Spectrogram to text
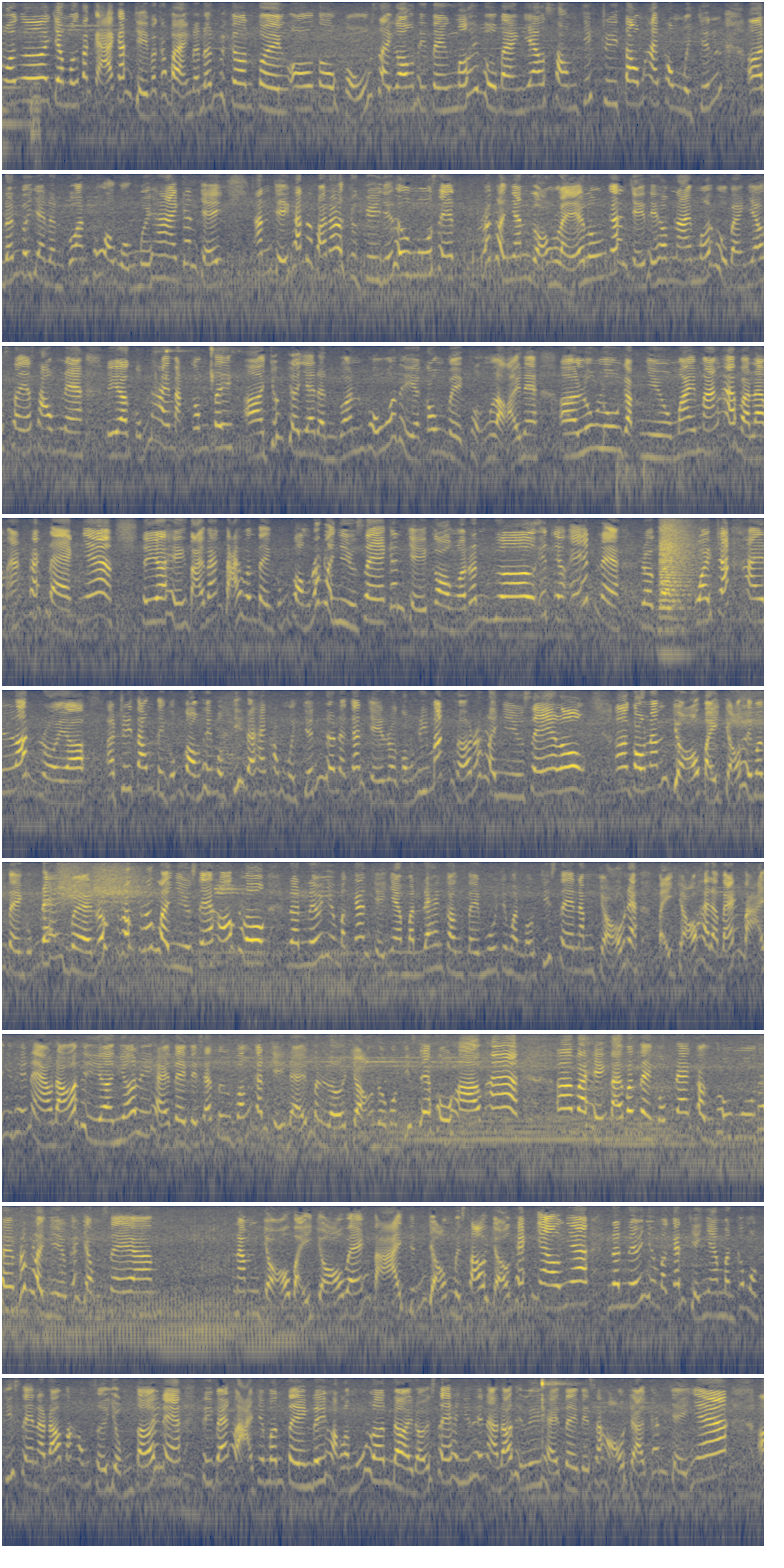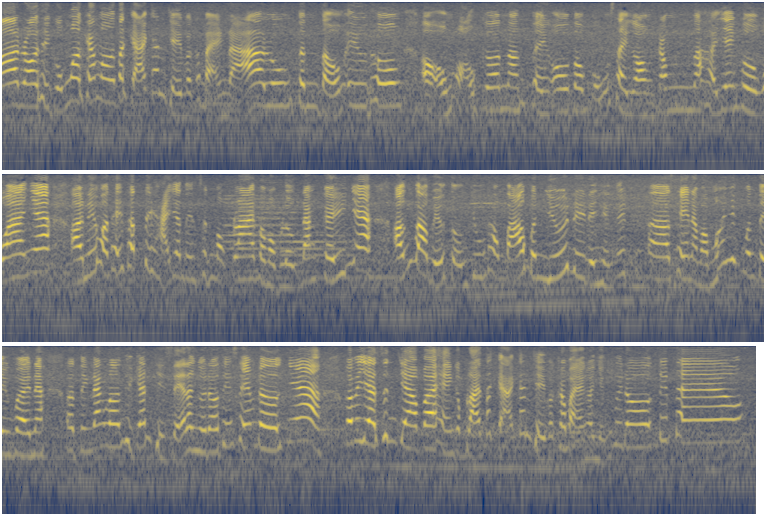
Chào mọi người, chào mừng tất cả các anh chị và các bạn đã đến với kênh Tuyền ô tô cũ Sài Gòn. Thì Tuyền mới vừa bàn giao xong chiếc Triton 2019 à, đến với gia đình của anh Phú ở quận 12 các anh chị. Anh chị khách phải nói là cực kỳ dễ thương mua xe rất là nhanh gọn lẹ luôn. Các anh chị thì hôm nay mới vừa bàn giao xe xong nè thì à, cũng thay mặt công ty à, chúc cho gia đình của anh Phú thì ờ, công việc thuận lợi nè à, luôn luôn gặp nhiều may mắn à, và làm ăn phát đạt nha. Thì à, hiện tại bán tải bên tiền cũng còn rất là nhiều xe. Các anh chị còn ở Ranger XLS nè rồi còn quay trắc Hilux rồi ờ, à, à, tông thì cũng còn thêm một chiếc đời 2019 nữa nè các anh chị rồi còn đi mắt nữa rất là nhiều xe luôn. À, còn 5 chỗ 7 chỗ thì bên tiền cũng đang về rất rất rất là nhiều xe hot luôn. Nên nếu như mà các anh chị nhà mình đang cần tìm mua cho mình một chiếc xe 5 chỗ nè 7 chỗ hay là bán tải như thế nào đó thì à, nhớ liên hệ tiền thì sẽ tư vấn các anh chị để mình lựa chọn được một chiếc xe phù hợp ha. À, và hiện tại bên tiền cũng đang cần thu mua thêm rất là nhiều các dòng xe 5 chỗ, 7 chỗ bán tải, 9 chỗ, 16 chỗ khác nhau nha. Nên nếu như mà các anh chị nhà mình có một chiếc xe nào đó mà không sử dụng tới nè Thì bán lại cho bên tiền đi hoặc là muốn lên đời đổi xe hay như thế nào đó thì liên hệ tiền thì sẽ hỗ trợ các anh chị nha à, Rồi thì cũng ờ, cảm ơn tất cả các anh chị và các bạn đã luôn tin tưởng, yêu thương, ờ, ủng hộ kênh ờ, Tiền ô tô cũ Sài Gòn trong thời gian vừa qua nha. À, Nếu mà thấy thích thì hãy cho tiền xin một like và một lượt đăng ký nha. Ấn vào biểu tượng chuông thông báo bên dưới đi để những cái uh, xe nào mà mới nhất bên tiền về nè uh, Tiền đăng lên thì các anh chị sẽ là người đầu tiên xem được nha. Và bây giờ xin chào và hẹn gặp lại tất cả các anh chị và các bạn ở những video tiếp theo.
